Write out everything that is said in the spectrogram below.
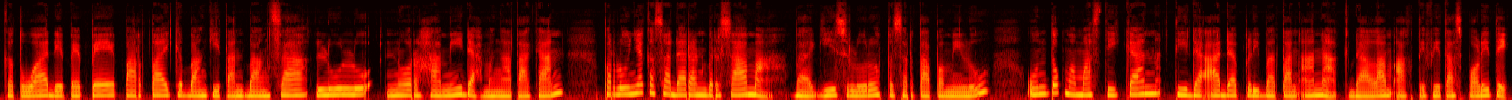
Ketua DPP Partai Kebangkitan Bangsa Lulu Nur Hamidah mengatakan perlunya kesadaran bersama bagi seluruh peserta pemilu untuk memastikan tidak ada pelibatan anak dalam aktivitas politik.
